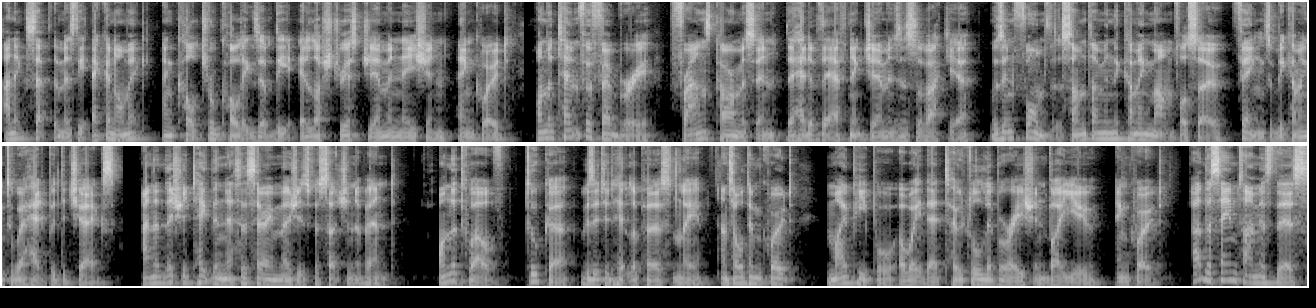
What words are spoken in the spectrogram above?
and accept them as the economic and cultural colleagues of the illustrious German nation, end quote. On the 10th of February, Franz Karmasin, the head of the ethnic Germans in Slovakia, was informed that sometime in the coming month or so, things would be coming to a head with the Czechs. and that they should take the necessary measures for such an event. On the 12th, Tuka visited Hitler personally and told him, quote, My people await their total liberation by you, end quote. At the same time as this,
